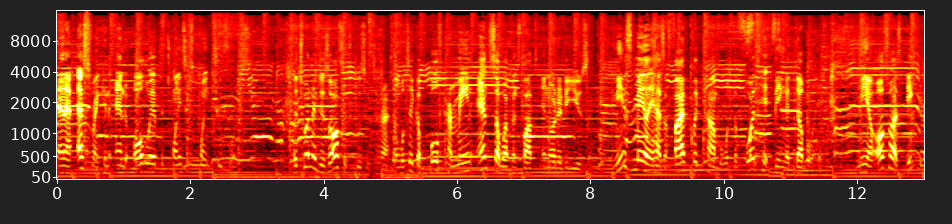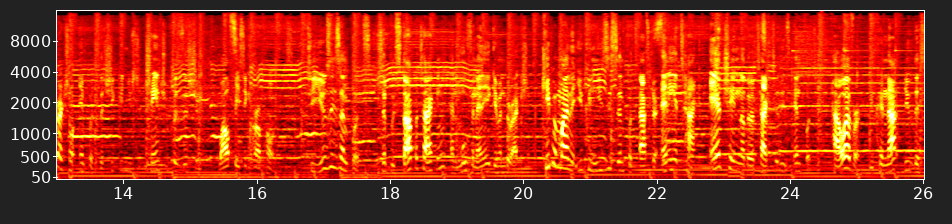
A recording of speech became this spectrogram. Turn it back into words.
and at S rank can end all the way up to 26.2 force. The Twin Edge is also exclusive to her and will take up both her main and sub-weapon slots in order to use it. Mia's melee has a 5-click combo with the fourth hit being a double hit. Mia also has 8 directional inputs that she can use to change her position while facing her opponents. To use these inputs, simply stop attacking and move in any given direction. Keep in mind that you can use these inputs after any attack and chain another attack to these inputs. However, you cannot do this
